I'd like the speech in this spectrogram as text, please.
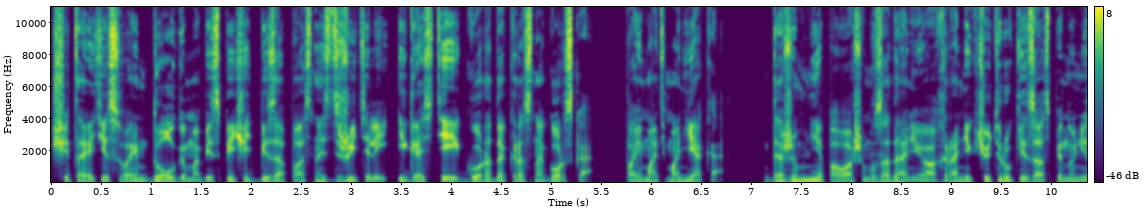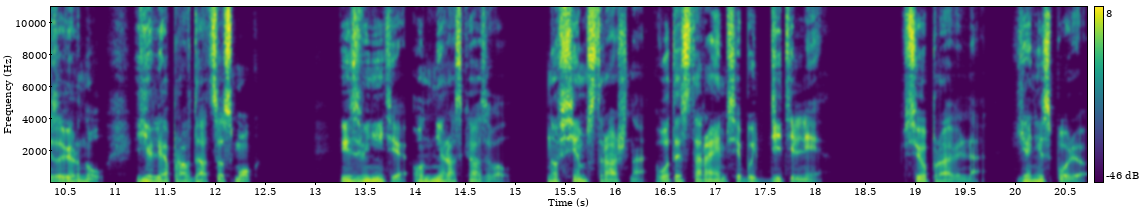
Считаете своим долгом обеспечить безопасность жителей и гостей города Красногорска, поймать маньяка. Даже мне по вашему заданию охранник чуть руки за спину не завернул, еле оправдаться смог. Извините, он мне рассказывал. Но всем страшно, вот и стараемся быть бдительнее. Все правильно, я не спорю,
